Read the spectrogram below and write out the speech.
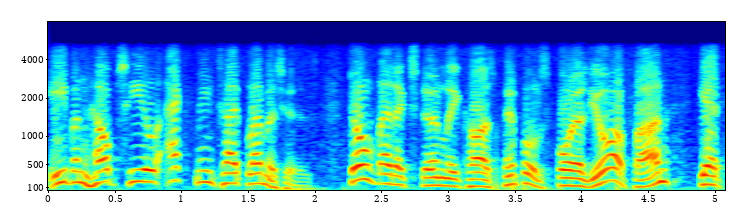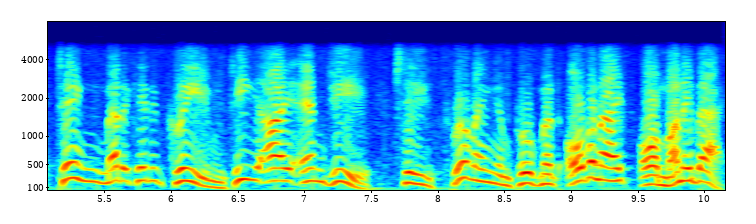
even helps heal acne-type blemishes. Don't let externally caused pimples spoil your fun. Get Ting Medicated Cream, T-I-N-G. See thrilling improvement overnight or money back.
